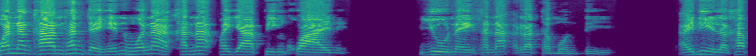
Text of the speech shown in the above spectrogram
วันอังคารท่านจะเห็นหัวหน้าคณะพญาปิงควายนี่ อยู่ในคณะรัฐมนตรี ไอ้นี่แหละครับ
